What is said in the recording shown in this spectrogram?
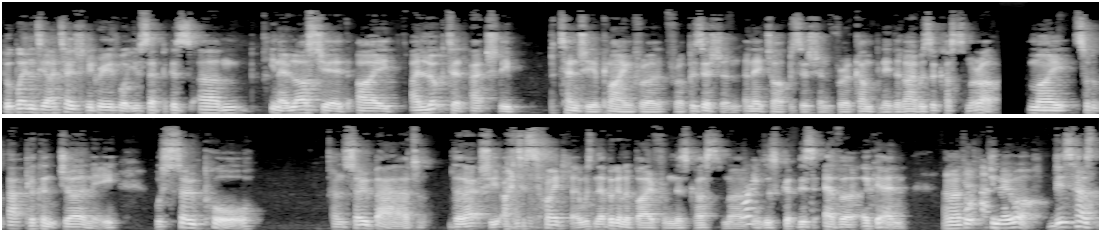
But Wendy, I totally agree with what you said because um, you know last year I I looked at actually potentially applying for a, for a position, an HR position for a company that I was a customer of my sort of applicant journey was so poor and so bad that actually I decided I was never going to buy from this customer right. or this, this ever again. And I thought, you know what? This has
